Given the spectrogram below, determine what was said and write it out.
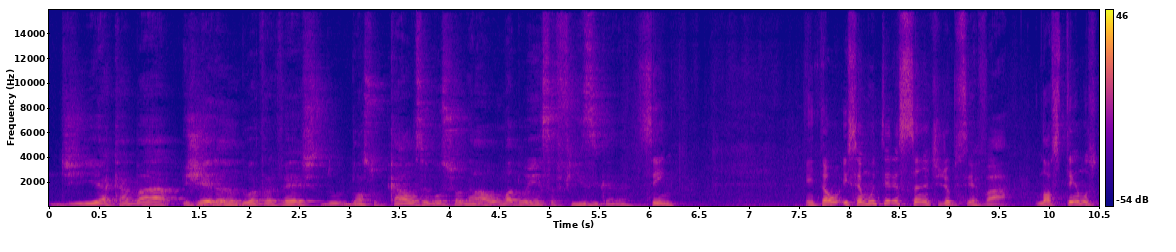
de acabar gerando através do nosso caos emocional uma doença física, né? Sim. Então isso é muito interessante de observar. Nós temos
